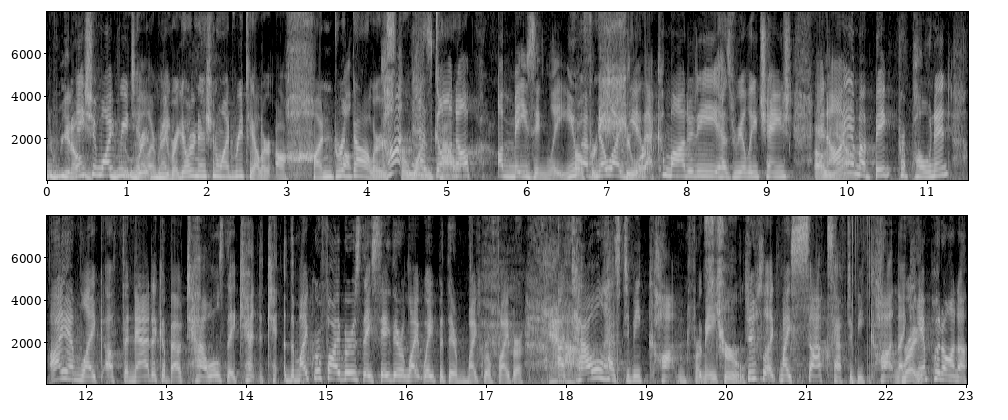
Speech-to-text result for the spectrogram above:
you know, nationwide retailer, re- right? Regular nationwide retailer, a hundred dollars Well, for one has gone up amazingly. You Oh, have no idea. That commodity has really changed. Oh, and I am a big proponent. I am like a fanatic about towels. They can't, can't the microfibers, they say they're lightweight, but they're microfiber. Yeah. A towel has to be cotton for That's me. true. Just like my socks have to be cotton. I Right. can't put on a,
